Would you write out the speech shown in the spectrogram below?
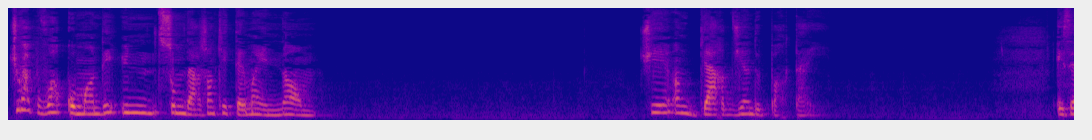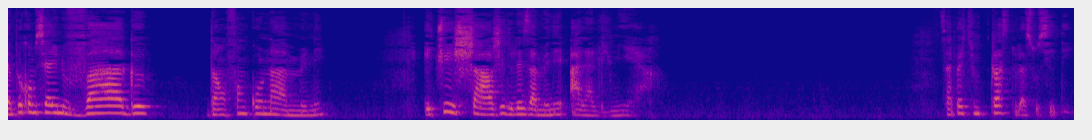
tu vas pouvoir commander une somme d'argent qui est tellement énorme. Tu es un gardien de portail. Et c'est un peu comme s'il y a une vague d'enfants qu'on a amenés et tu es chargé de les amener à la lumière. Ça peut être une classe de la société.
